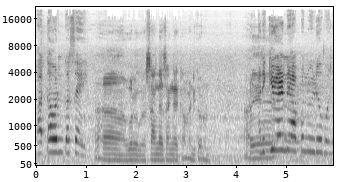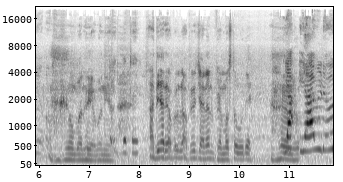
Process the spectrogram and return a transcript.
वातावरण कसं आहे? हां बरोबर. सांगा सांगा कमेंट करून. आणि आणि किंवा आपण व्हिडिओ बनवू बनवूया बनवूया. तर आधी अरे आपलं आपलं चॅनल फेमस तर होऊ दे. या व्हिडिओ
